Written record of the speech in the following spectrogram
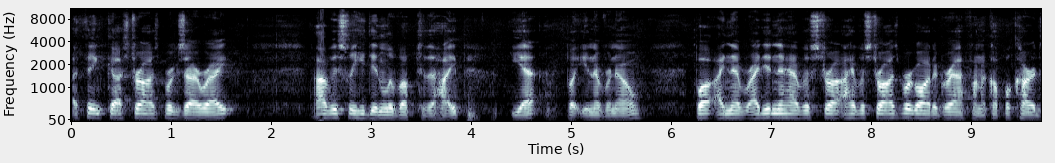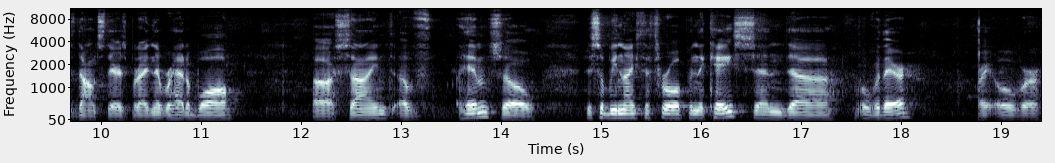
I think uh, Strasburg's all right. Obviously, he didn't live up to the hype yet, but you never know. But I never, I didn't have a straw. I have a Strasburg autograph on a couple cards downstairs, but I never had a ball uh, signed of him. So this will be nice to throw up in the case and uh, over there, right over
